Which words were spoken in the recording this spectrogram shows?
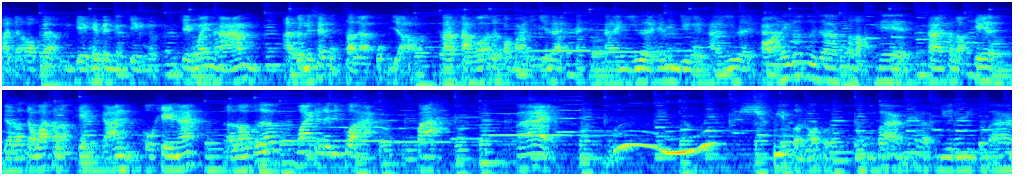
อาจจะออกแบบกางเกงให้เป็นกางเกงแบบกางเกงว่ายน้ำอาจจะไม่ใช่ผมสั้นและผมยาวท่าทางก็อาจจะประมาณอย่างนี้แหละคล้ายๆอย่างนี้เลยให้มันยืนคล้ายๆอย่างนี้เลยอ๋ออันนี้ก็คือจะสลับเพศใช่สลับเพศเดี๋ยวเราจะวาดสลับเพศกันโอเคนะเดี๋ยวเราเริ่มวาดกันเลยดีกว่าไปไปมีส่วนล้อส่วนมือบ้างให้แบบยืนบิดบ้าง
